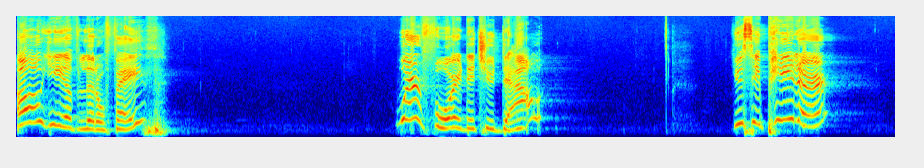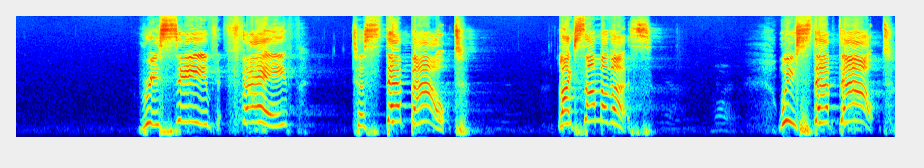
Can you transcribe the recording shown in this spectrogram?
O ye of little faith, wherefore did you doubt? You see, Peter received faith to step out, like some of us. We've stepped out.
